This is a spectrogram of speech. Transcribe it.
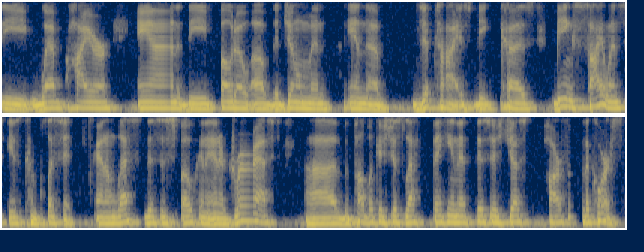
the web hire and the photo of the gentleman in the zip ties because being silenced is complicit. And unless this is spoken and addressed, uh, the public is just left thinking that this is just par for the course.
